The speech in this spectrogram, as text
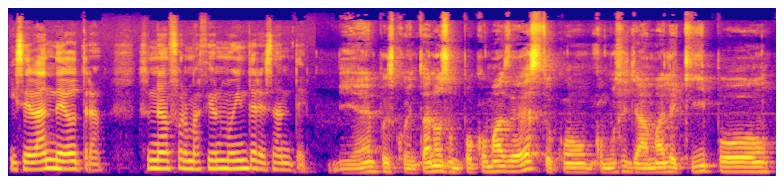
y se van de otra. Es una formación muy interesante. Bien, pues cuéntanos un poco más de esto, cómo, cómo se llama el equipo,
